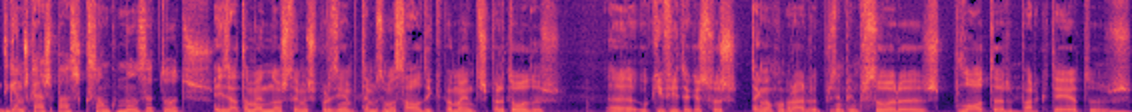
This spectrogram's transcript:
Digamos que há espaços que são comuns a todos? Exatamente, nós temos, por exemplo, temos uma sala de equipamentos para todos, uh, o que evita que as pessoas tenham que comprar, por exemplo, impressoras, plotter hum. para arquitetos. Hum.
